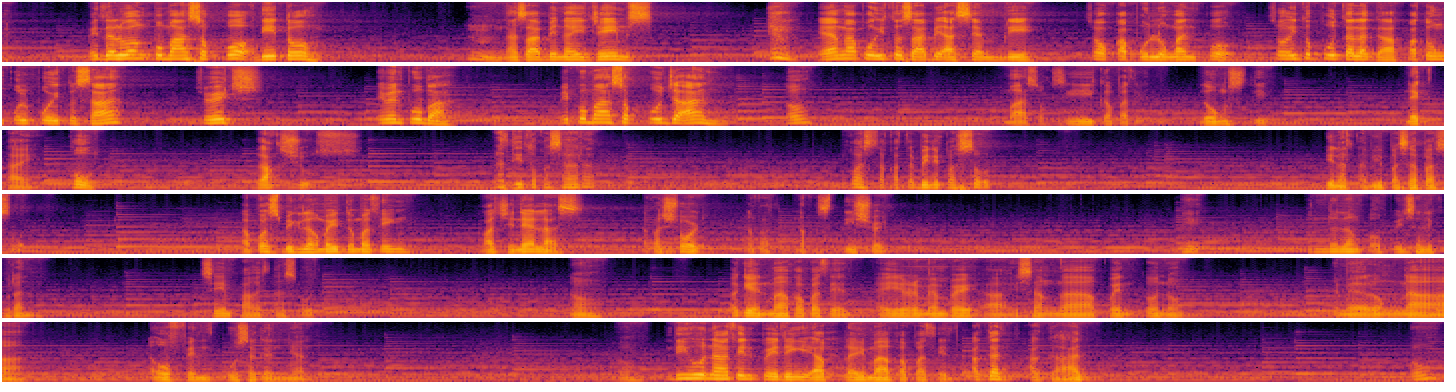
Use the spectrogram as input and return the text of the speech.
May dalawang pumasok po dito. Hmm, ang sabi na James, kaya nga po ito sabi assembly. So kapulungan po. So ito po talaga, patungkol po ito sa church. Amen po ba? May pumasok po dyan. No? Pumasok si kapatid. Long sleeve. Necktie. Coat. Black shoes. Wala dito ka, Sarah. Bukas nakatabi ni Pastor pinatabi pa sa paso. Tapos biglang may dumating, naka-chinelas, naka-short, naka, naka-t-shirt. Hey, yun na lang paupuin sa likuran. Kasi yung pangit ng suot. No? Again, mga kapatid, I remember uh, isang uh, kwento, no? Na merong na na-offend po sa ganyan. No? Hindi ho natin pwedeng i-apply mga kapatid agad-agad. No?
